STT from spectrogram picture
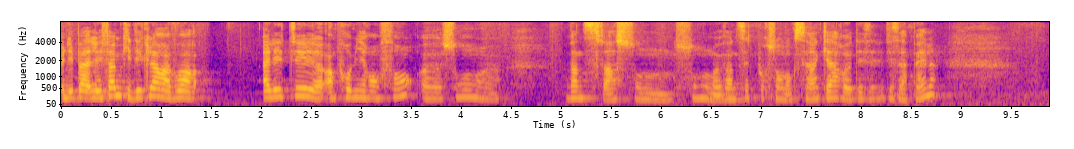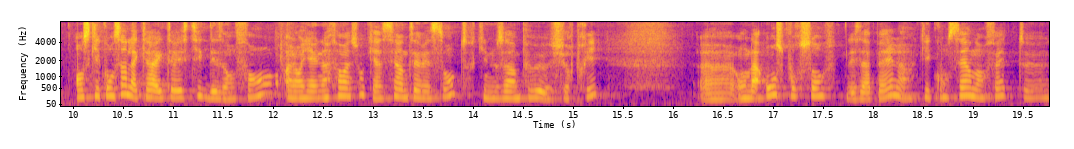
Les, femmes qui déclarent avoir allaité un premier enfant euh, sont, 20, enfin, sont, sont, 27%, donc c'est un quart des, des appels. En ce qui concerne la caractéristique des enfants, alors il y a une information qui est assez intéressante, qui nous a un peu surpris. Euh, on a 11% des appels qui concernent en fait euh,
